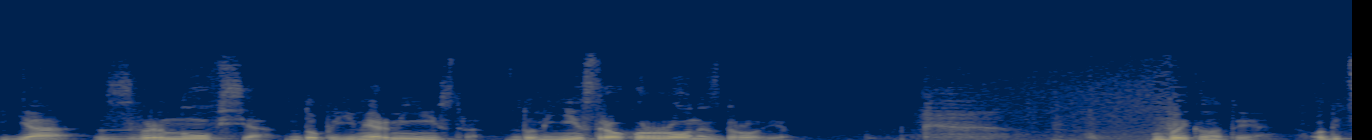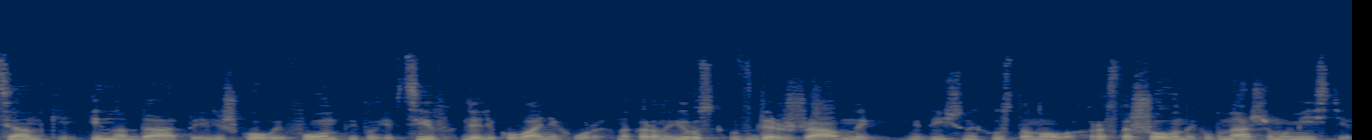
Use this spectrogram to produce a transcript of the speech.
я звернувся до прем'єр-міністра, до міністра охорони здоров'я виконати обіцянки і надати ліжковий фонд і фахівців для лікування хворих на коронавірус в державних медичних установах, розташованих в нашому місті.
